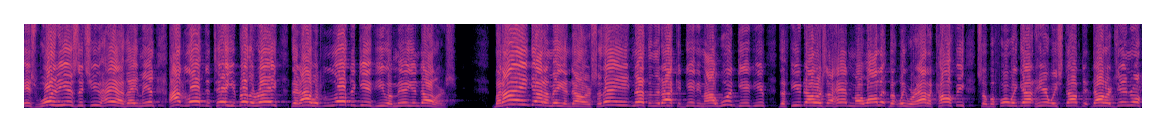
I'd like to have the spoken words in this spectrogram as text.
is what it is that you have. Amen. I'd love to tell you, Brother Ray, that I would love to give you a million dollars. But I ain't got a million dollars, so there ain't nothing that I could give him. I would give you the few dollars I had in my wallet, but we were out of coffee, so before we got here, we stopped at Dollar General,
